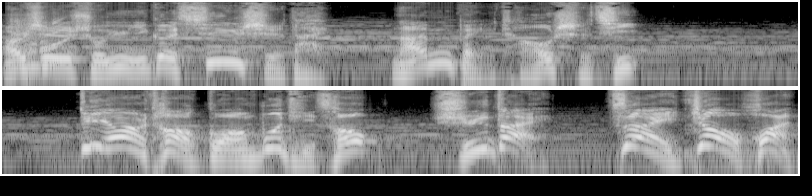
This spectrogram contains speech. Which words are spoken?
而是属于一个新时代——南北朝时期。第二套广播体操，时代在召唤。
